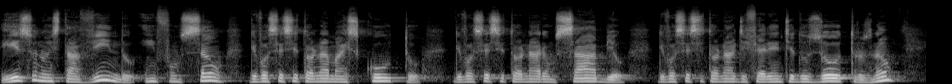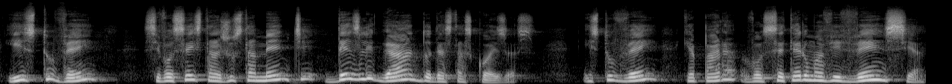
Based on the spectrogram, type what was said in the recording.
E isso não está vindo em função de você se tornar mais culto, de você se tornar um sábio, de você se tornar diferente dos outros, não? Isto vem se você está justamente desligado destas coisas. Isto vem que é para você ter uma vivência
